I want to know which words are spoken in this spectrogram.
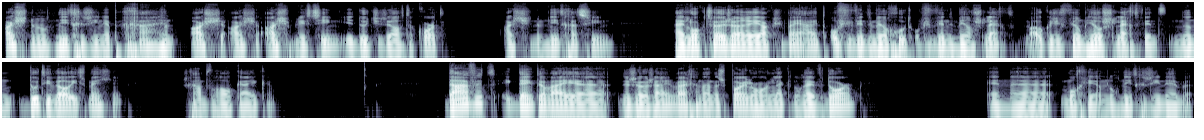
Als je hem nog niet gezien hebt, ga hem alsje, alsje, alsjeblieft zien. Je doet jezelf tekort als je hem niet gaat zien. Hij lokt sowieso een reactie bij je uit. Of je vindt hem heel goed, of je vindt hem heel slecht. Maar ook als je de film heel slecht vindt, dan doet hij wel iets met je. Dus ga hem vooral kijken. David, ik denk dat wij eh, er zo zijn. Wij gaan naar de spoilerhorn lekker nog even door. En eh, mocht je hem nog niet gezien hebben,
